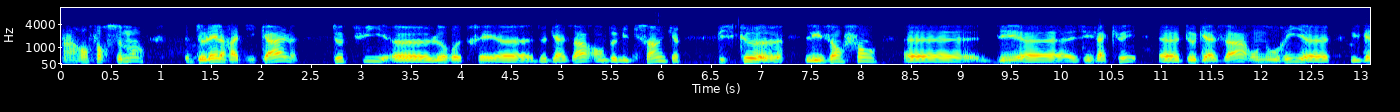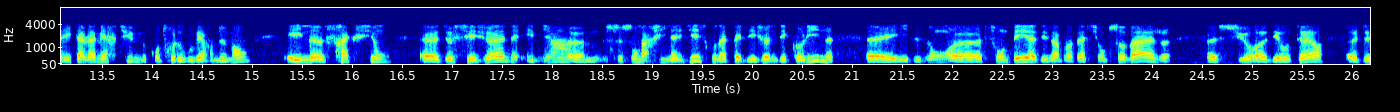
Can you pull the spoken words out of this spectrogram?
un renforcement de l'aile radicale depuis euh, le retrait euh, de Gaza en 2005, puisque euh, les enfants des évacués de Gaza ont nourri une véritable amertume contre le gouvernement et une fraction de ces jeunes eh bien, se sont marginalisés, ce qu'on appelle des jeunes des collines. ils ont fondé des implantations sauvages sur des hauteurs de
